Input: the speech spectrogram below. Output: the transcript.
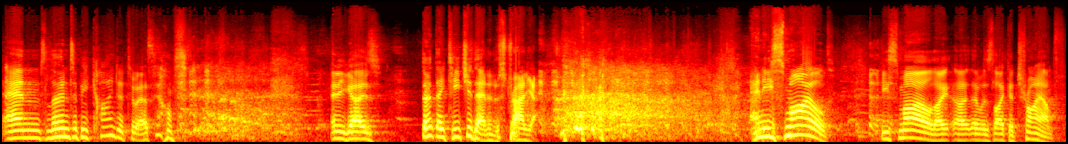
and learn to be kinder to ourselves. and he goes, Don't they teach you that in Australia? and he smiled. He smiled. I, uh, that was like a triumph.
